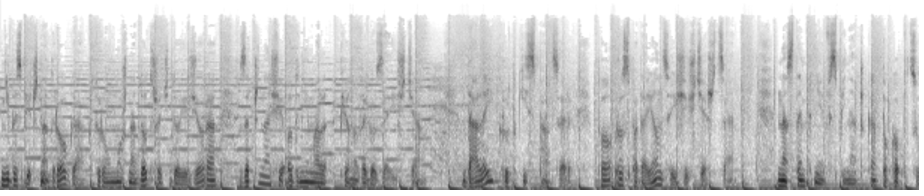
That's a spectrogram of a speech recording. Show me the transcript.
Niebezpieczna droga, którą można dotrzeć do jeziora, zaczyna się od niemal pionowego zejścia. Dalej krótki spacer po rozpadającej się ścieżce. Następnie wspinaczka po kopcu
